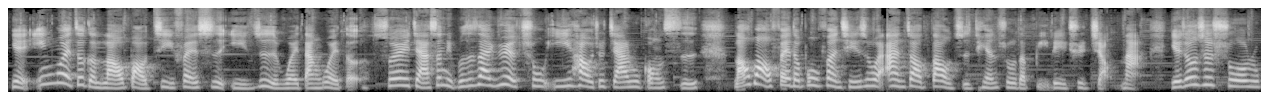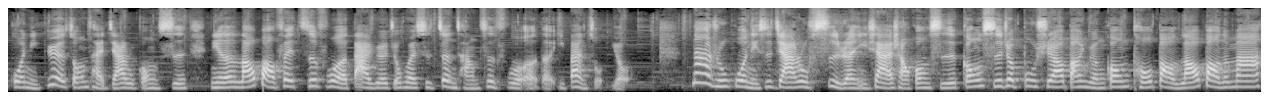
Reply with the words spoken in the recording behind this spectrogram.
也因为这个劳保计费是以日为单位的，所以假设你不是在月初一号就加入公司，劳保费的部分其实会按照到职天数的比例去缴纳。也就是说，如果你月中才加入公司，你的劳保费支付额大约就会是正常支付额的一半左右。那如果你是加入四人以下的小公司，公司就不需要帮员工投保劳保了吗？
